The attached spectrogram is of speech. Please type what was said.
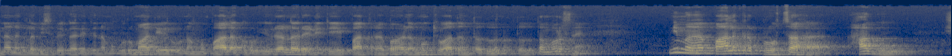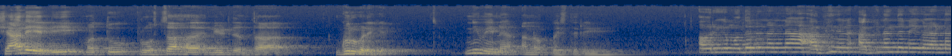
ನನಗೆ ಲಭಿಸಬೇಕಾದೈತಿ ನಮ್ಮ ಗುರುಮಾತೆಯರು, ನಮ್ಮ ಪಾಲಕರು, ಇವರೆಲ್ಲರ ಏನೈತಿ ಪಾತ್ರ ಬಹಳ ಮುಖ್ಯವಾದಂಥದ್ದು ಅನ್ನೋಂಥದ್ದು ತಮ್ಮ ಪ್ರಶ್ನೆ. ನಿಮ್ಮ ಪಾಲಕರ ಪ್ರೋತ್ಸಾಹ ಹಾಗೂ ಶಾಲೆಯಲ್ಲಿ ಮತ್ತು ಪ್ರೋತ್ಸಾಹ ನೀಡಿದಂಥ ಗುರುಗಳಿಗೆ ನೀವೇನು ಅನ್ನೋಕೆ ಬಯಸ್ತೀರಿ? ಅವರಿಗೆ ಮೊದಲು ನನ್ನ ಅಭಿನ ಅಭಿನಂದನೆಗಳನ್ನು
